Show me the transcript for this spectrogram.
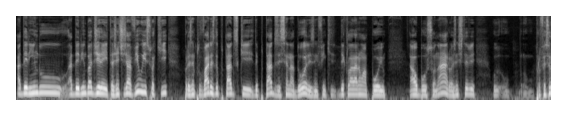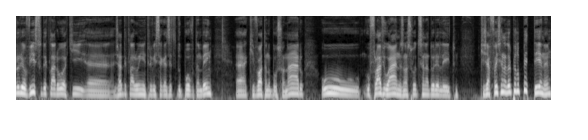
aderindo, aderindo à direita. A gente já viu isso aqui, por exemplo, vários deputados que deputados e senadores, enfim, que declararam apoio ao Bolsonaro. A gente teve. O, o, professor Oriovisto declarou aqui, eh, já declarou em entrevista à Gazeta do Povo também, eh, que vota no Bolsonaro. O, o Flávio Arnes, nosso outro senador eleito, que já foi senador pelo PT, né?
